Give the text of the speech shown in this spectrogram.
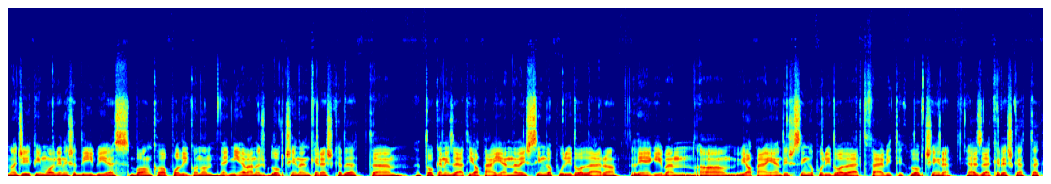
a JP Morgan és a DBS bank a Polygonon egy nyilvános blockchainen kereskedett tokenizált japán jennel és szingapúri dollárra. Lényegében a japán jent és a szingapúri dollárt felvitték blockchainre, ezzel kereskedtek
